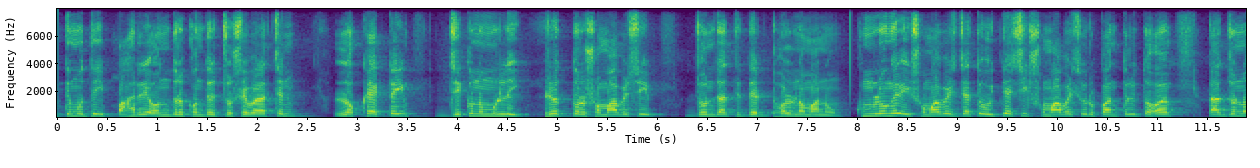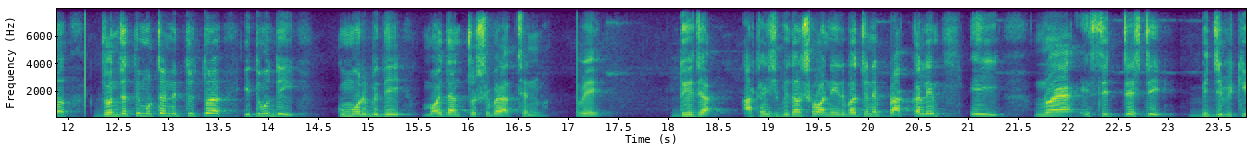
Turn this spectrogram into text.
ইতিমধ্যেই পাহাড়ে অন্ধ্রকন্দের চষে বেড়াচ্ছেন। লক্ষ্য একটাই যে কোনো মূল্যেই বৃহত্তর সমাবেশে জনজাতিদের ঢল নামানো। খুমলুঙের এই সমাবেশ যাতে ঐতিহাসিক সমাবেশে রূপান্তরিত হয়, তার জন্য জনজাতি মোর্চার নেতৃত্বরা ইতিমধ্যেই কুমোর বেঁধে ময়দান চষে বেড়াচ্ছেন। তবে দুই বিধানসভা নির্বাচনে প্রাককালে এই নয়া এসিড টেস্টে বিজেপি কি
